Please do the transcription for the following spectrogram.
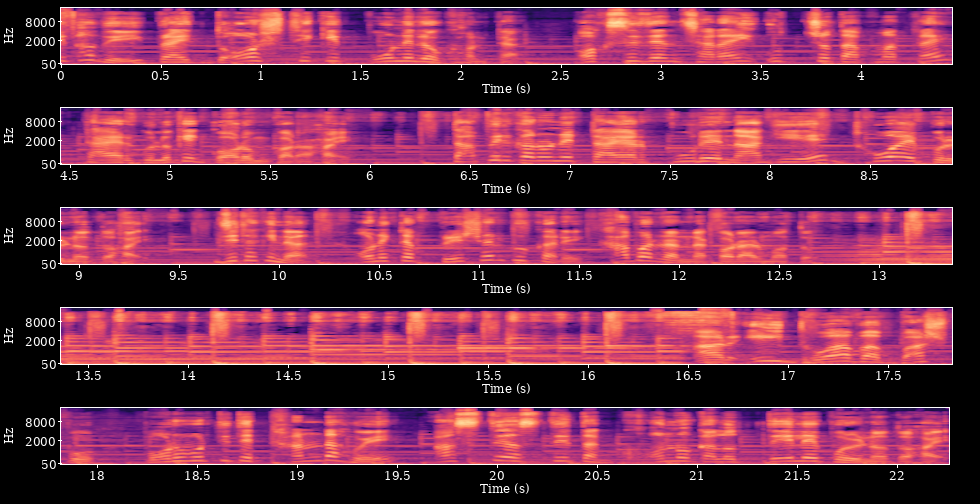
এভাবেই প্রায় দশ থেকে পনেরো ঘণ্টা অক্সিজেন ছাড়াই উচ্চ তাপমাত্রায় টায়ারগুলোকে গরম করা হয়। তাপের কারণে টায়ার পুড়ে না গিয়ে ধোঁয়ায় পরিণত হয়, যেটা কিনা অনেকটা প্রেশার কুকারে খাবার রান্না করার মতো। আর এই ধোয়া বা বাষ্প পরবর্তীতে ঠান্ডা হয়ে আস্তে আস্তে তা ঘন কালো তেলে পরিণত হয়।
